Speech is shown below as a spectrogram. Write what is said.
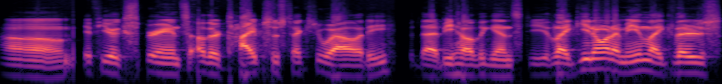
um, if you experience other types of sexuality, would that be held against you? Like, you know what I mean? Like, there's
